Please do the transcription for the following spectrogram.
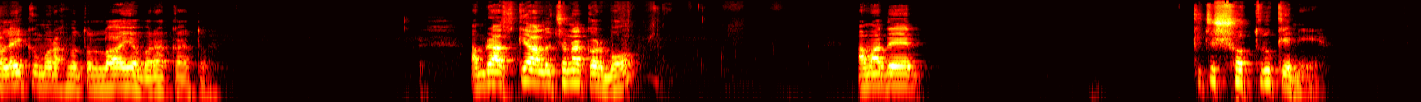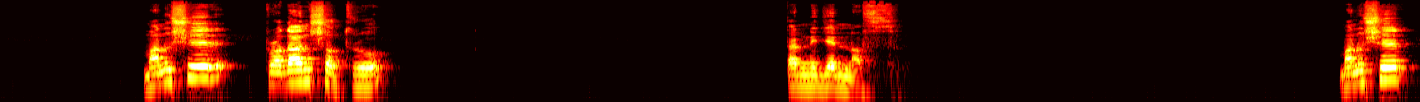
আলাইকুম রহমতুল্লাহ বারাকাত আমরা আজকে আলোচনা করব আমাদের কিছু শত্রুকে নিয়ে। মানুষের প্রধান শত্রু তার নিজের নফস। মানুষের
